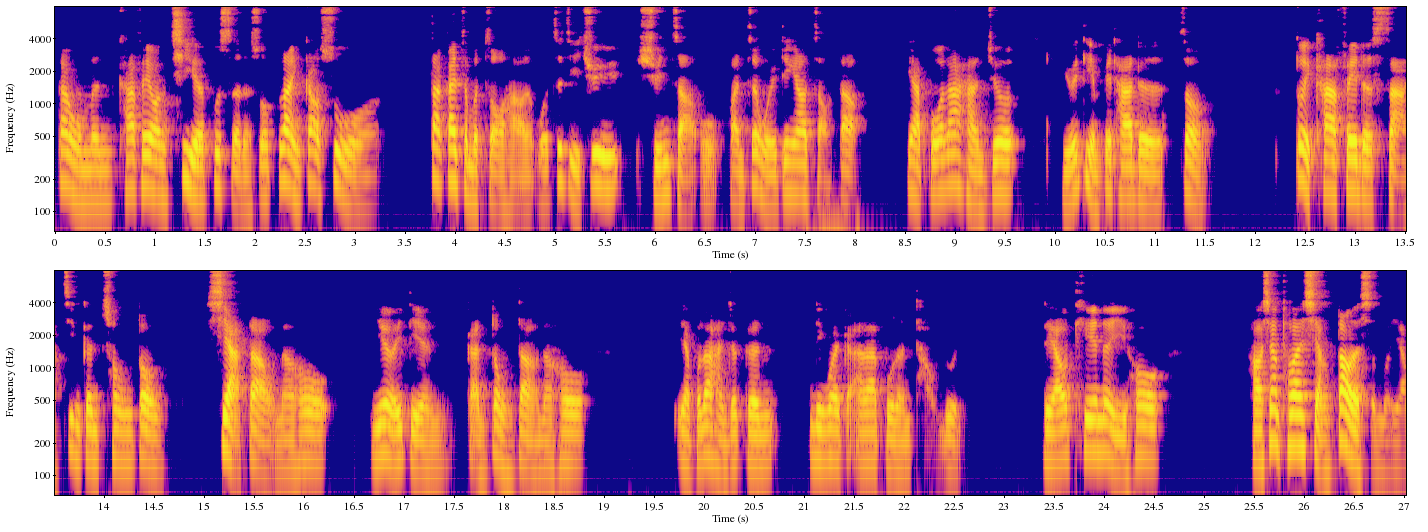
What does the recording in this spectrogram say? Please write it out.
但我们咖啡王锲而不舍的说：“不然你告诉我大概怎么走好了，我自己去寻找。我反正我一定要找到。”亚伯拉罕就有一点被他的这种对咖啡的洒劲跟冲动吓到，然后也有一点感动到，然后亚伯拉罕就跟另外一个阿拉伯人讨论聊天了以后。好像突然想到了什么，亚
